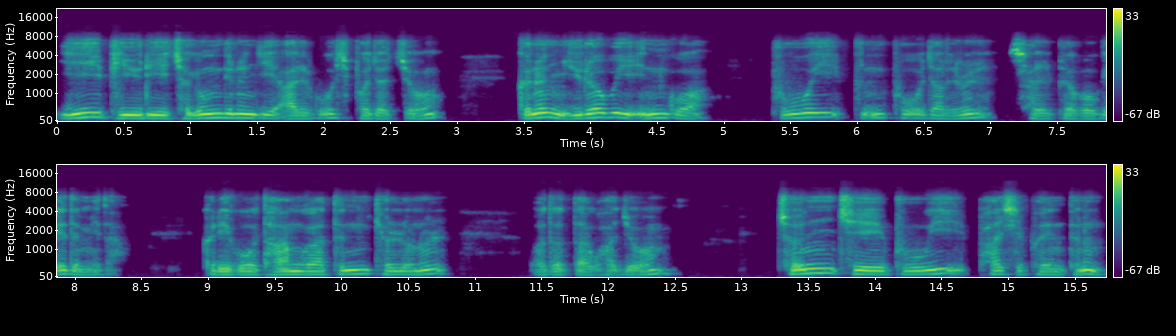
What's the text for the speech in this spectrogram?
이 비율이 적용되는지 알고 싶어졌죠. 그는 유럽의 인구와 부의 분포 자료를 살펴보게 됩니다. 그리고 다음과 같은 결론을 얻었다고 하죠. 전체 부의 80%는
